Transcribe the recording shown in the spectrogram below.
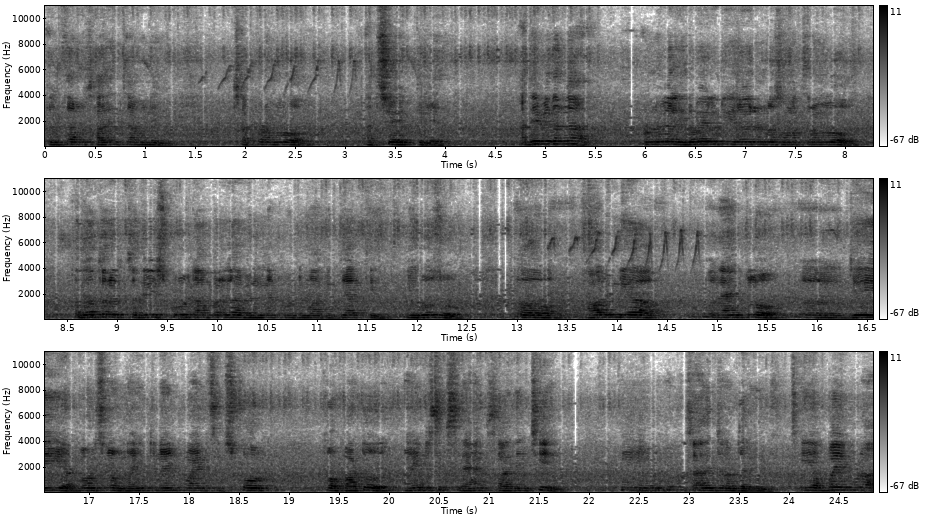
ఫలితాలు సాధించామని చెప్పడంలో అతిశయోక్తి లేదు. అదేవిధంగా రెండు వేల ఇరవై ఒకటి ఇరవై రెండో సంవత్సరంలో పదో తరగతి చదివి స్కూల్ టాపర్గా వెళ్ళినటువంటి మా విద్యార్థి ఈరోజు ఆల్ ఇండియా ర్యాంక్లో జేఈ అడ్వాన్స్లో నైంటీ నైన్ పాయింట్ సిక్స్ ఫోర్తో పాటు నైంటీ సిక్స్ ర్యాంక్ సాధించి సాధించడం జరిగింది. ఈ అబ్బాయి కూడా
